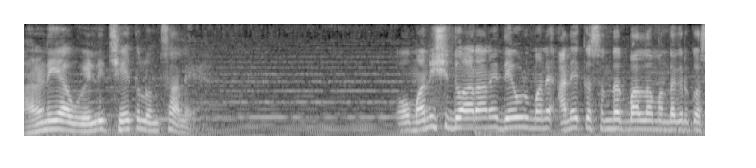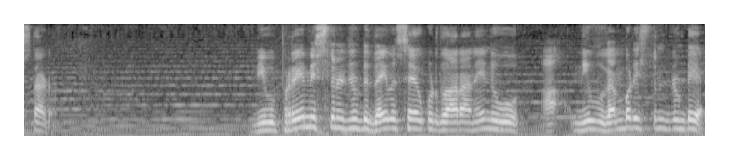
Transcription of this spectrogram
అననీయ వెళ్ళి చేతులు ఉంచాలి. ఓ మనిషి ద్వారానే దేవుడు మన అనేక సందర్భాల్లో మన దగ్గరికి వస్తాడు. నీవు ప్రేమిస్తున్నటువంటి దైవ సేవకుడు ద్వారానే నువ్వు నీవు వెంబడిస్తున్నటువంటి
